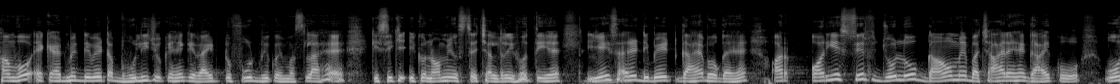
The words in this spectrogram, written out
हम वो एकेडमिक डिबेट अब भूल ही चुके हैं कि राइट टू फ़ूड भी कोई मसला है किसी की इकोनॉमी उससे चल रही होती है। ये सारे डिबेट गायब हो गए हैं और और ये सिर्फ़ जो लोग गाँव में बचा रहे हैं गाय को वो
